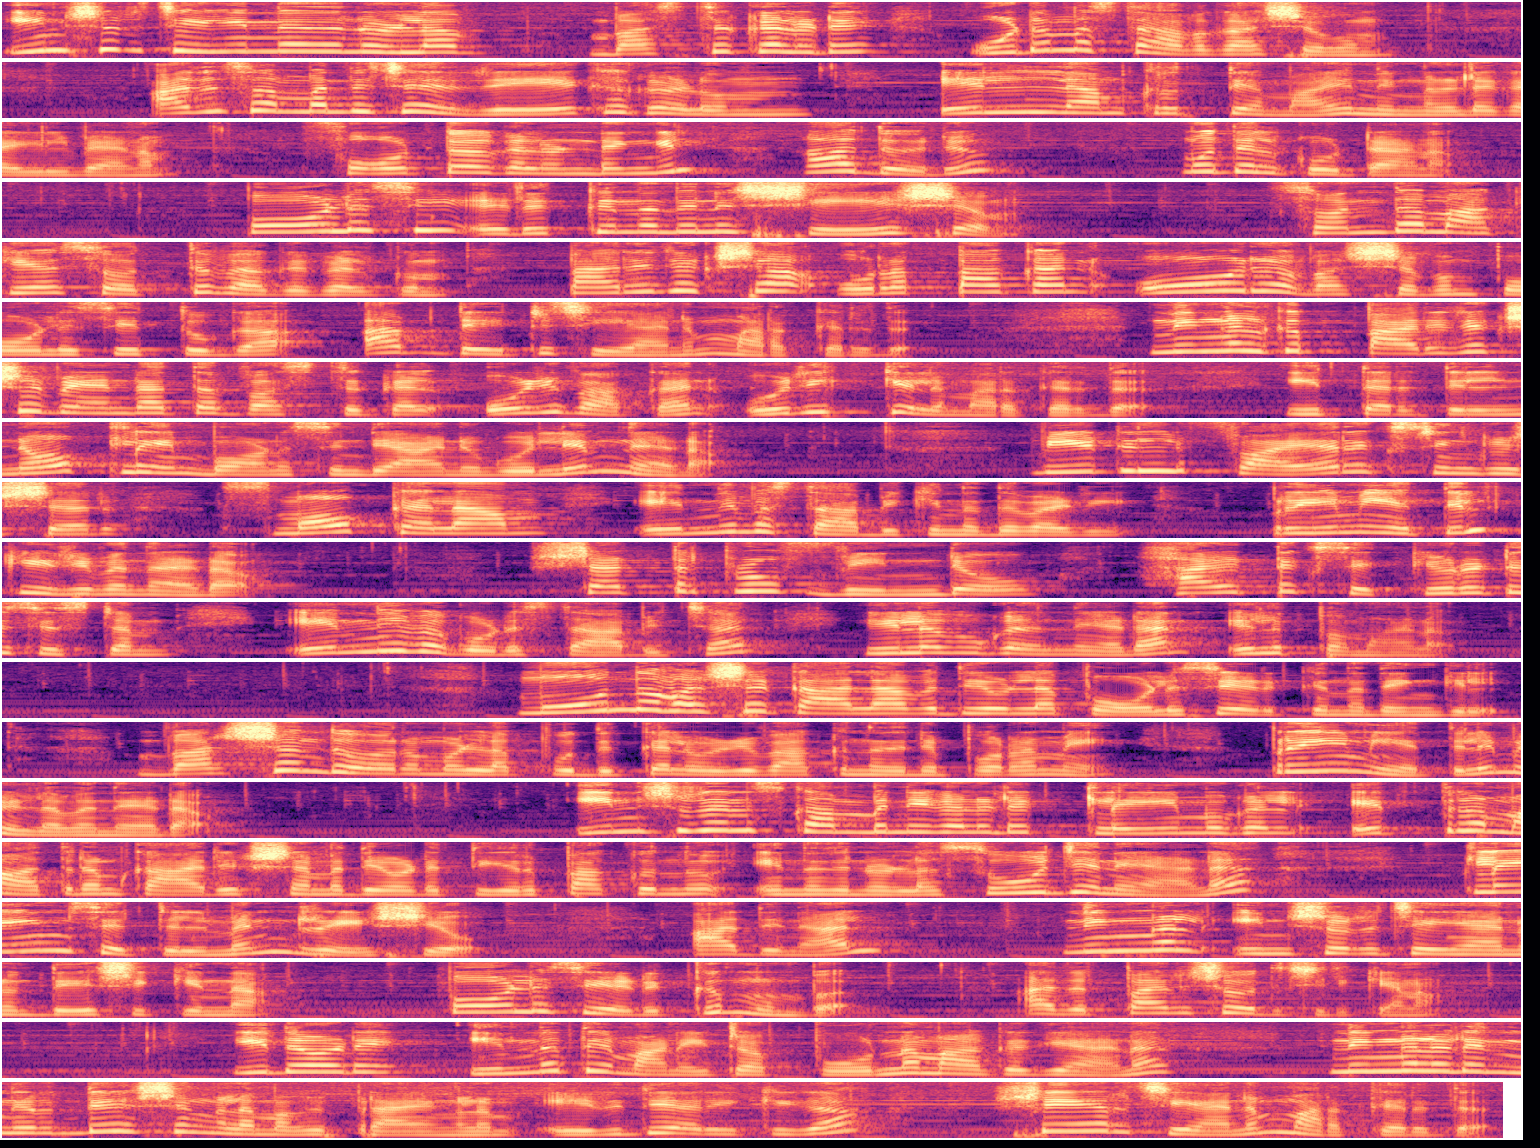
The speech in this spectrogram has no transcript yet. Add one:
ഇൻഷുർ ചെയ്യുന്നതിനുള്ള വസ്തുക്കളുടെ ഉടമസ്ഥാവകാശവും അത് സംബന്ധിച്ച രേഖകളും എല്ലാം കൃത്യമായി നിങ്ങളുടെ കയ്യിൽ വേണം. ഫോട്ടോകൾ ഉണ്ടെങ്കിൽ അതൊരു മുതൽക്കൂട്ടാണ്. പോളിസി എടുക്കുന്നതിന് ശേഷം സ്വന്തമാക്കിയ സ്വത്ത് വകകൾക്കും പരിരക്ഷ ഉറപ്പാക്കാൻ ഓരോ വർഷവും പോളിസി തുക അപ്ഡേറ്റ് ചെയ്യാനും മറക്കരുത്. നിങ്ങൾക്ക് പരിരക്ഷ വേണ്ടാത്ത വസ്തുക്കൾ ഒഴിവാക്കാൻ ഒരിക്കലും മറക്കരുത്. ഇത്തരത്തിൽ നോ ക്ലെയിം ബോണസിന്റെ ആനുകൂല്യം നേടാം. വീട്ടിൽ ഫയർ എക്സ്റ്റിംഗ്വിഷർ സ്മോക്ക് അലാം എന്നിവ സ്ഥാപിക്കുന്നത് വഴി പ്രീമിയത്തിൽ കിഴിവ് നേടാം. Shutter proof window hitech security system എന്നിവ കൂടെ സ്ഥാപിച്ചാൽ ഇളവുകൾ നേടാൻ എളുപ്പമാണ്. മൂന്ന് വർഷ കാലാവധിയുള്ള പോളിസി എടുക്കുന്നതെങ്കിൽ വർഷം തോറുമുള്ള പുതുക്കൽ ഒഴിവാക്കുന്നതിന് പുറമെ പ്രീമിയത്തിലും ഇളവ് നേടാം. ഇൻഷുറൻസ് കമ്പനികളുടെ ക്ലെയിമുകൾ എത്രമാത്രം കാര്യക്ഷമതയോടെ തീർപ്പാക്കുന്നു എന്നതിനുള്ള സൂചനയാണ് ക്ലെയിം സെറ്റിൽമെന്റ് റേഷ്യോ. അതിനാൽ നിങ്ങൾ ഇൻഷുർ ചെയ്യാൻ ഉദ്ദേശിക്കുന്ന പോളിസി എടുക്കും മുമ്പ് അത് പരിശോധിച്ചിരിക്കണം. ഇതോടെ ഇന്നത്തെ മണി ടോക്ക് പൂർണമാകുകയാണ്. നിങ്ങളുടെ നിർദ്ദേശങ്ങളും അഭിപ്രായങ്ങളും എഴുതി അറിയിക്കുക ഷെയർ ചെയ്യാനും മറക്കരുത്.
